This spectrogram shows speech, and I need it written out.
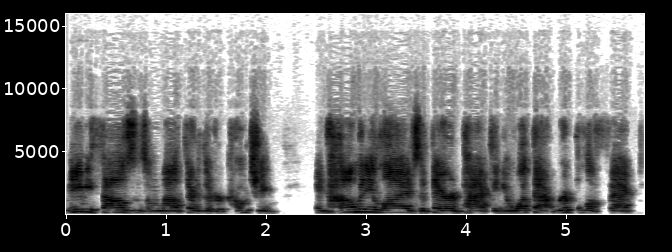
maybe thousands of them out there that are coaching, and how many lives that they're impacting, and what that ripple effect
